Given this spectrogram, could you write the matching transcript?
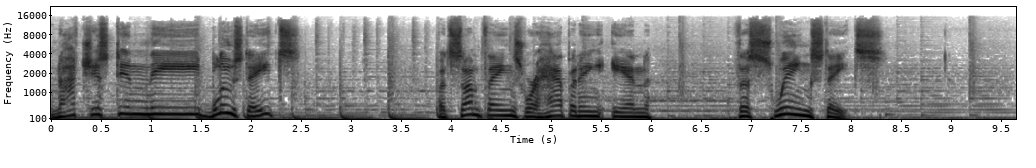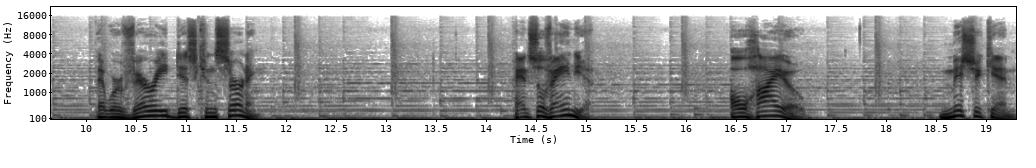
not just in the blue states, but some things were happening in the swing states that were very disconcerting. Pennsylvania, Ohio, Michigan,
